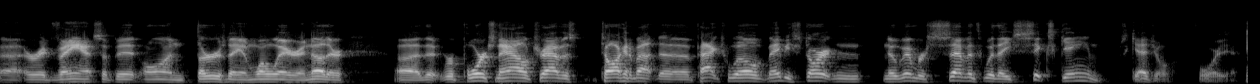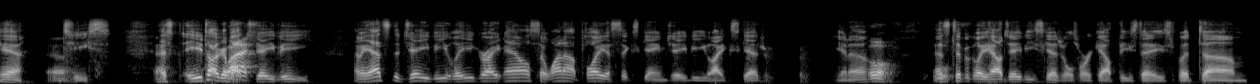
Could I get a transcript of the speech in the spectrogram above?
uh, or advance a bit on Thursday in one way or another. Uh, that reports now, Travis, talking about the Pac-12 maybe starting November 7th with a six game schedule for you. Yeah. Uh, Jeez. That's, you talk about JV. I mean, that's the JV league right now. So why not play a six game JV like schedule? You know? Oh. That's typically how JV schedules work out these days. But, um,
